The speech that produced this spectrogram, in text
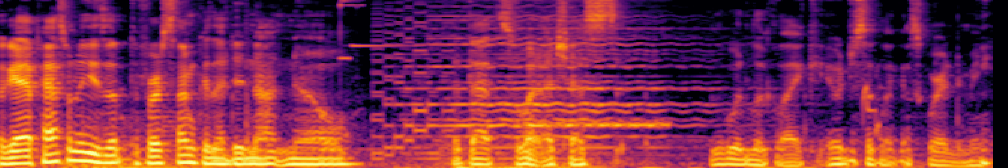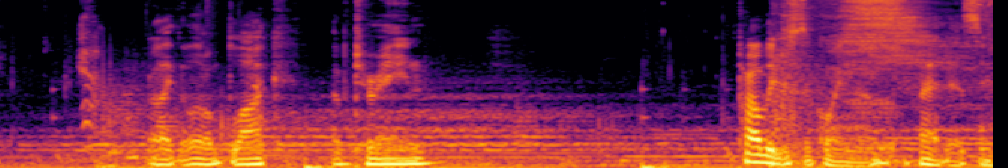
Okay, I passed one of these up the first time because I did not know that that's what a chest would look like. It would just look like a square to me. Or like a little block of terrain. Probably just a coin though, if I had to assume.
